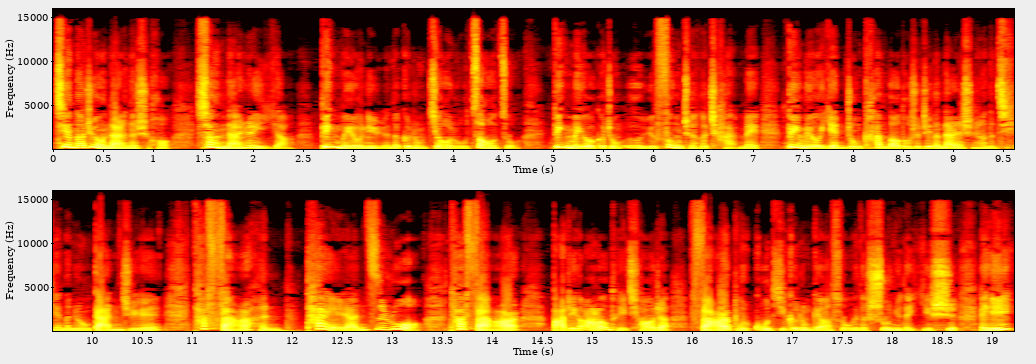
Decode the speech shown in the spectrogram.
见到这种男人的时候，像男人一样。并没有女人的各种娇柔造作，并没有各种阿谀奉承和谄媚，并没有眼中看到都是这个男人身上的钱的那种感觉，他反而很泰然自若，他反而把这个二郎腿敲着，反而不顾及各种各样所谓的淑女的仪式，哎，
